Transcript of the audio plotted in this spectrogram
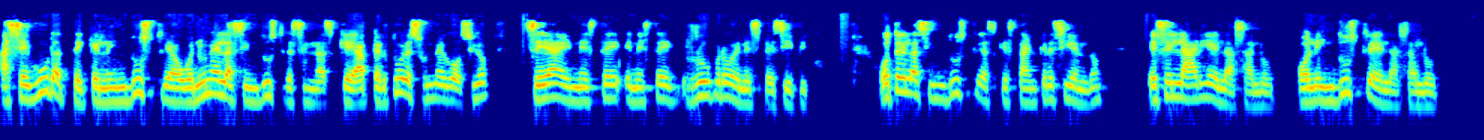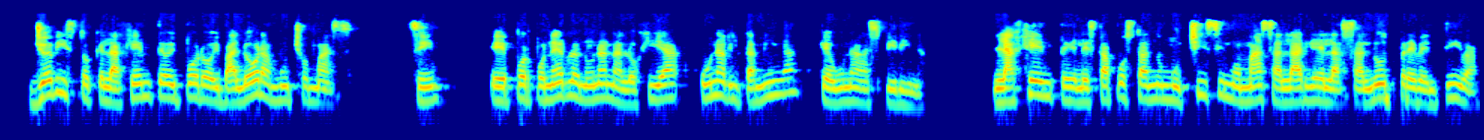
asegúrate que en la industria o en una de las industrias en las que apertures un negocio sea en este, en este rubro en específico. Otra de las industrias que están creciendo es el área de la salud o la industria de la salud. Yo he visto que la gente hoy por hoy valora mucho más, ¿sí? Eh, por ponerlo en una analogía, una vitamina que una aspirina. La gente le está apostando muchísimo más al área de la salud preventiva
